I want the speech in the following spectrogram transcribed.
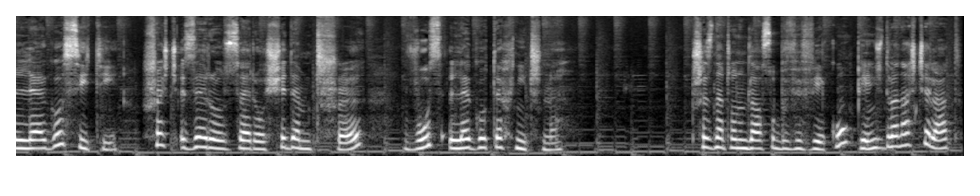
Lego City 60073 wóz Lego techniczny przeznaczony dla osób w wieku 5-12 lat.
